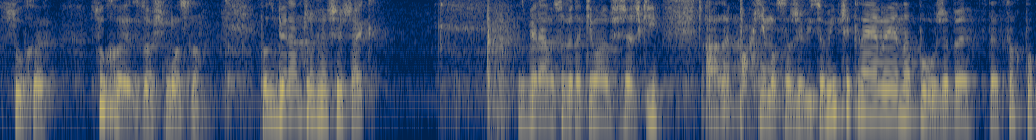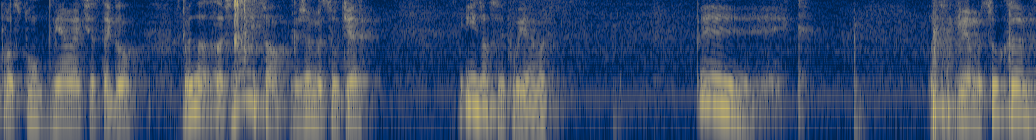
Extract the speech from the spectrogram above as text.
suche. Sucho jest dość mocno. Pozbieram trochę szyszek. Zbieramy sobie takie małe szyszeczki, ale pachnie mocno żywicą i przekrajamy je na pół, żeby ten sok po prostu miał jak się z tego wydostać. No i co? Bierzemy cukier i zasypujemy. Pyk. Zasypujemy cukrem.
